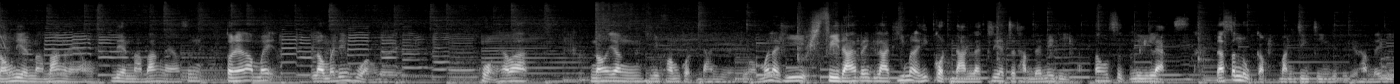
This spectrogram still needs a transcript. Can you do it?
น้องเรียนมาบ้างแล้ว เรียนมาบ้างแล้ว ซึ่งตอนนี้เราไม่เราไม่ได้ห่วงเลย ห่วงแค่ว่า น้องยังมีความกดดันอยู่ในตัวเมื่อไหร่ที่ฟรีไดิฟเป็นกีฬาที่เมื่อไหร่ที่กดดันและเครียดจะทำได้ไม่ดีครับต้องรู้สึกรีแลกซ์และสนุกกับมันจริงๆถึงจะทำได้ดี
